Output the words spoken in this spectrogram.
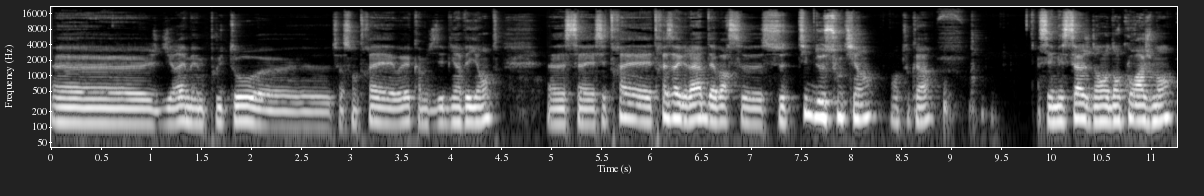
Je dirais même plutôt de façon très ouais comme je disais bienveillante euh, c'est très, très agréable d'avoir ce, type de soutien, en tout cas, ces messages d'encouragement.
